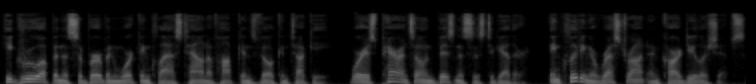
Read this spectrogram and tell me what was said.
He grew up in the suburban working class town of Hopkinsville, Kentucky, where his parents owned businesses together, including a restaurant and car dealerships.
